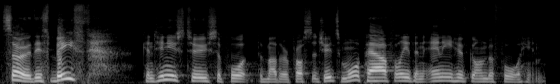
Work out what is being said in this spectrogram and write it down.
So, this beast continues to support the mother of prostitutes more powerfully than any who've gone before him.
